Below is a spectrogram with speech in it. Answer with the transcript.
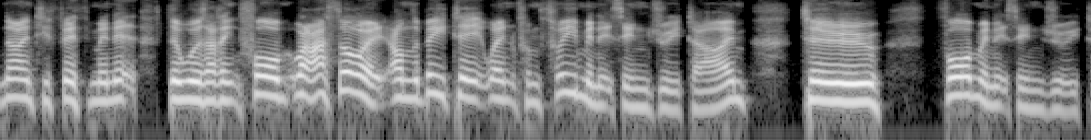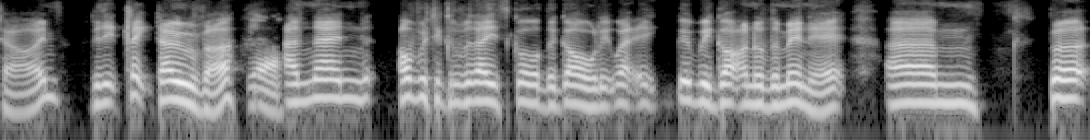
ninety fifth minute there was I think four. Well, I saw it on the BT. It went from three minutes injury time to four minutes injury time because it clicked over, Yeah. and then obviously because they scored the goal, it, went- it we got another minute. Um, but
